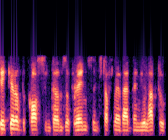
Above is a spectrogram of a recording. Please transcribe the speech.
take care of the costs in terms of rents and stuff like that, then you'll have to,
